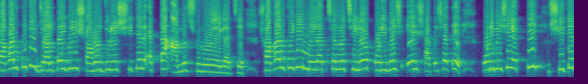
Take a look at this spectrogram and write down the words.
সকাল থেকেই জলপাইগুড়ি শহর জুড়ে শীতের একটা আমেজ শুরু হয়ে গেছে। সকাল থেকেই মেঘাচ্ছন্ন ছিল, পরিবেশ এর সাথে সাথে পরিবেশে একটি শীতের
